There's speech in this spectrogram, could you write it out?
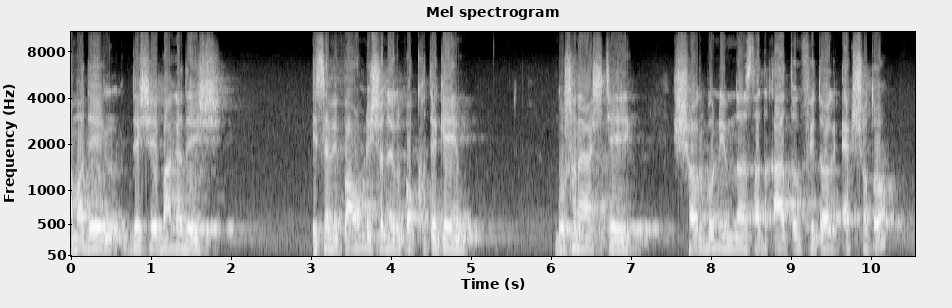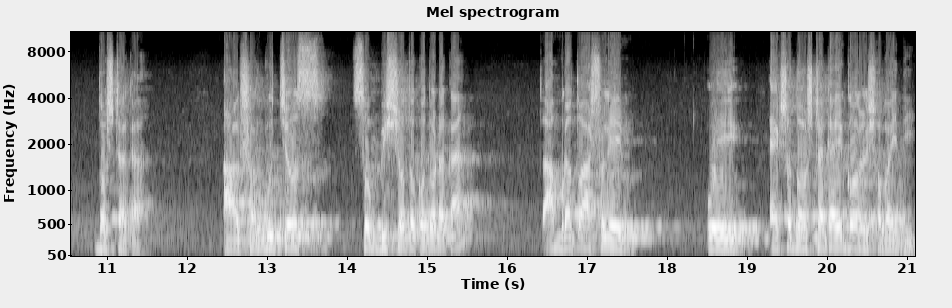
আমাদের দেশে বাংলাদেশ ইসলামী ফাউন্ডেশনের পক্ষ থেকে ঘোষণা আসছে, সর্বনিম্ন সাদকাত ফিতর একশত দশ টাকা আর সর্বোচ্চ চব্বিশ শত কত টাকা? আমরা তো আসলে ওই একশো দশ টাকায় গড়ে সবাই দিই,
